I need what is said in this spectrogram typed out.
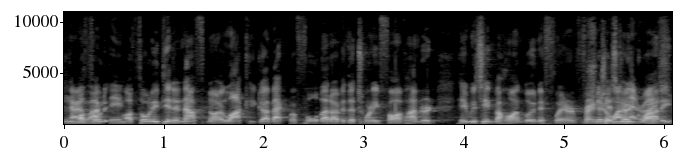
No I luck thought, then. I thought he did enough. No luck. You go back before that over the 2500. He was in behind Lunar Flare and Francesco Guardi.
